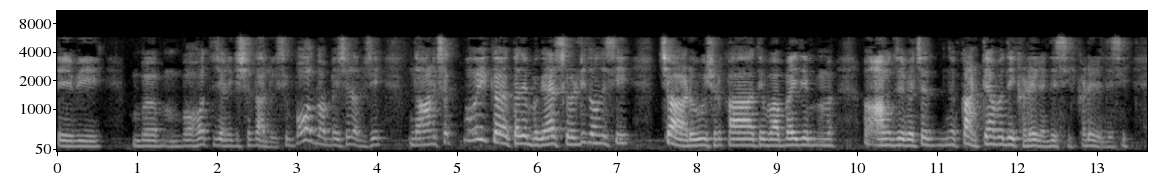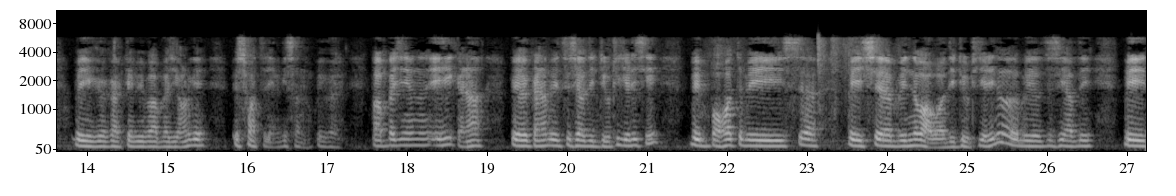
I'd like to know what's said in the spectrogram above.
ਤੇ ਵੀ ਬਹੁਤ ਜਾਨੀ ਕਿ ਸ਼ਰਧਾਲੂ ਸੀ, ਬਹੁਤ ਬਾਬੇ ਸ਼ਰਧਾਲੂ ਸੀ। ਨਾਨਕ ਸ ਕੋਈ ਕਦੇ ਬਗੈਰ ਸਿਕਿਉਰਿਟੀ ਤੋਂ ਆਉਂਦੇ ਸੀ, ਝਾੜੂ, ਛੜਕਾ ਤੇ ਬਾਬਾ ਜੀ ਦੇ ਆਮਦ ਦੇ ਵਿੱਚ ਘੰਟਿਆਂ ਬੱਧੀ ਖੜੇ ਰਹਿੰਦੇ ਸੀ, ਖੜੇ ਰਹਿੰਦੇ ਸੀ ਵੀ ਕਰਕੇ ਵੀ ਬਾਬਾ ਜੀ ਆਉਣਗੇ, ਵੀ ਸਵੱਤ ਦੇਣਗੇ ਸਾਨੂੰ, ਕੋਈ ਗੱਲ ਬਾਬਾ ਜੀ ਨੇ ਉਹਨਾਂ ਨੂੰ ਇਹੀ ਕਹਿਣਾ, ਵੀ ਕਹਿਣਾ ਵੀ ਤੁਸੀਂ ਆਪਦੀ ਡਿਊਟੀ ਜਿਹੜੀ ਸੀ, ਵੀ ਬਹੁਤ ਵੀ ਵੀ ਨਿਭਾਓ ਆਪਦੀ ਡਿਊਟੀ ਜਿਹੜੀ ਨਾ, ਵੀ ਤੁਸੀਂ ਆਪਦੀ, ਵੀ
